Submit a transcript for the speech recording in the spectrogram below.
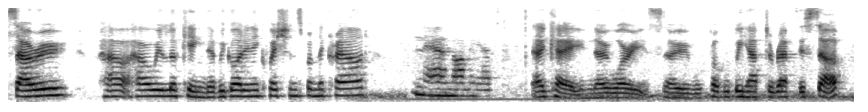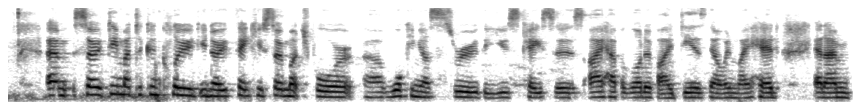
Saru, how, how are we looking? Have we got any questions from the crowd? No, not yet. Okay, no worries. So we'll probably have to wrap this up. Um, so, Dima, to conclude, you know, thank you so much for uh, walking us through the use cases. I have a lot of ideas now in my head, and I'm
